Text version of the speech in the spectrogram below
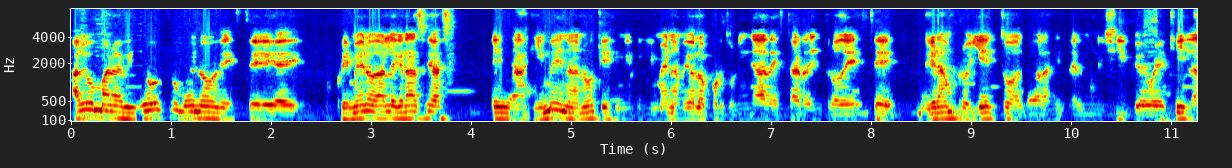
Algo maravilloso, bueno, este, primero darle gracias eh, a Jimena, ¿no? Que Jimena me dio la oportunidad de estar dentro de este gran proyecto, a toda la gente del municipio de Guayaquil, la,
